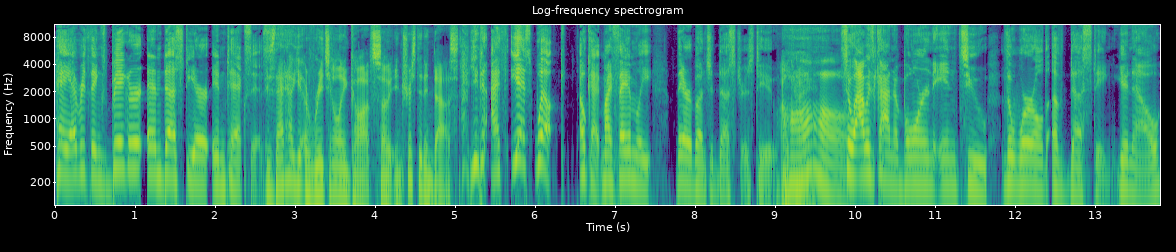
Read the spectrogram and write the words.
hey, everything's bigger and dustier in Texas. Is that how you originally got so interested in dust? you know, I th- yes, well, okay, my family, they're a bunch of dusters too. Okay. Oh. So I was kind of born into the world of dusting, you know.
